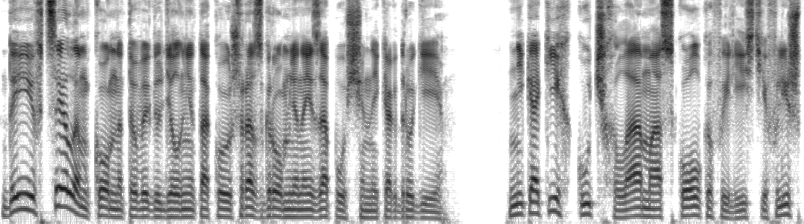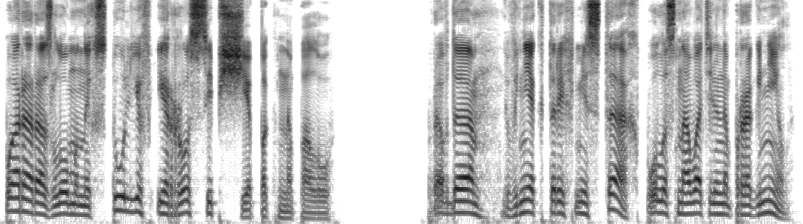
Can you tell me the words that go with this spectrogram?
Да и в целом комната выглядела не такой уж разгромленной и запущенной, как другие. Никаких куч хлама, осколков и листьев, лишь пара разломанных стульев и россыпь щепок на полу. Правда, в некоторых местах пол основательно прогнил —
